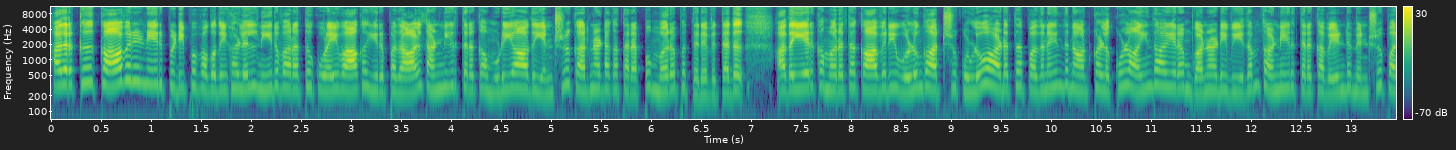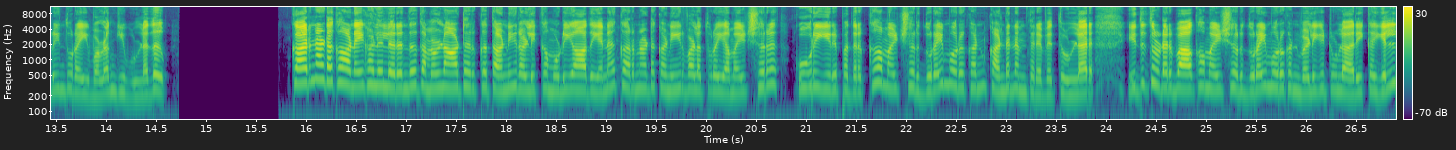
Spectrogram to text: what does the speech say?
அதற்கு காவிரி நீர் பிடிப்பு பகுதிகளில் நீர்வரத்து குறைவாக இருப்பதால் தண்ணீர் திறக்க முடியாது என்று கர்நாடக தரப்பு மறுப்பு தெரிவித்தது. அதை ஏற்க மறுத்த காவிரி ஒழுங்காற்று குழு அடுத்த பதினைந்து நாட்கள் நாட்களுக்குள் ஐந்தாயிரம் கன அடி வீதம் தண்ணீர் திறக்க வேண்டும் என்று பரிந்துரை வழங்கியுள்ளது. கர்நாடக அணைகளிலிருந்து தமிழ்நாட்டிற்கு தண்ணீர் அளிக்க முடியாது என கர்நாடக நீர்வளத்துறை அமைச்சர் கூறியிருப்பதற்கு அமைச்சர் துரைமுருகன் கண்டனம் தெரிவித்துள்ளார். இது தொடர்பாக அமைச்சர் துரைமுருகன் வெளியிட்டுள்ள அறிக்கையில்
